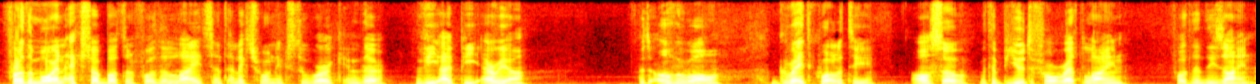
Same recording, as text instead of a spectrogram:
Furthermore, an extra button for the lights and electronics to work in the VIP area. But overall, great quality, also with a beautiful red line for the design.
